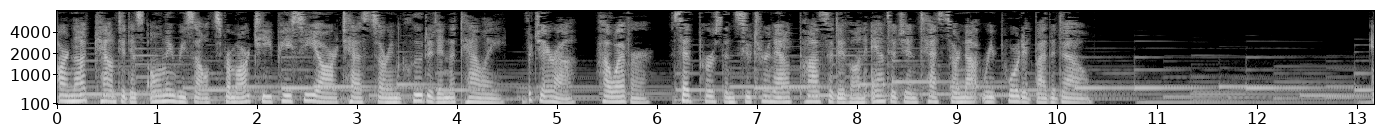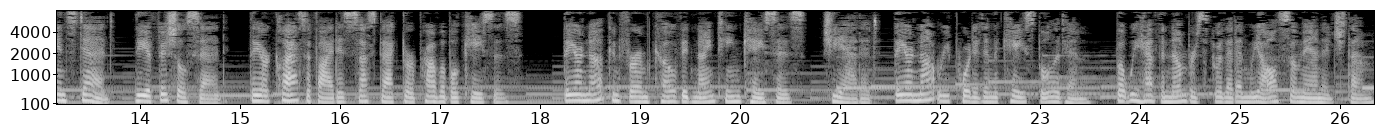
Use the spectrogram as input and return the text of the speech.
are not counted as only results from RT-PCR tests are included in the tally. Vergara, however, said persons who turn out positive on antigen tests are not reported by the DOE. Instead, the official said, they are classified as suspect or probable cases. They are not confirmed COVID-19 cases, she added. They are not reported in the case bulletin, but we have the numbers for that and we also manage them.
